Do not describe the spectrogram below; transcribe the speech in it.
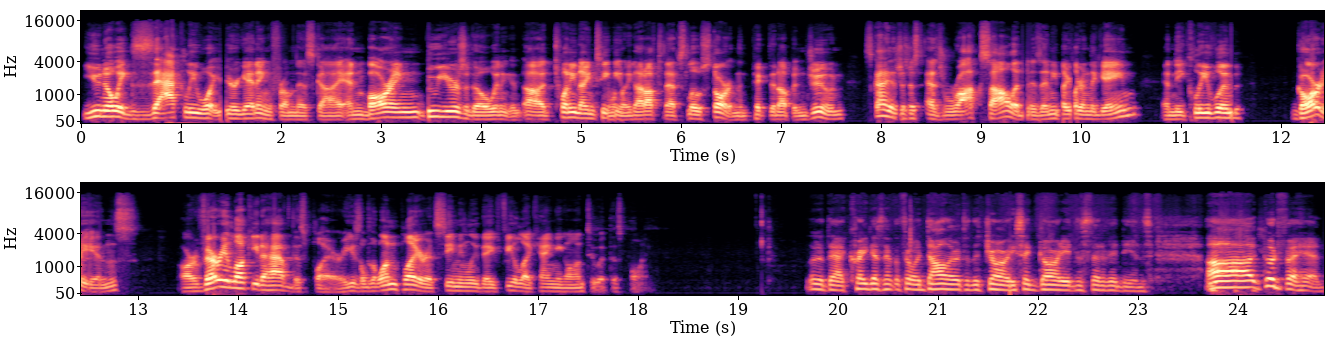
you know exactly what you're getting from this guy. And barring two years ago, when uh, 2019, when he got off to that slow start and then picked it up in June, this guy is just as rock solid as any player in the game. And the Cleveland Guardians are very lucky to have this player. He's the one player it seemingly they feel like hanging on to at this point. Look at that. Craig doesn't have to throw a dollar into the jar. He said Guardians instead of Indians. Uh, good for him.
